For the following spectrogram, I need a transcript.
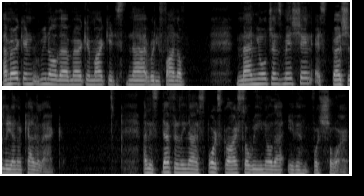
American, we know the American market is not really fond of manual transmission, especially on a Cadillac. And it's definitely not a sports car, so we know that even for sure.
